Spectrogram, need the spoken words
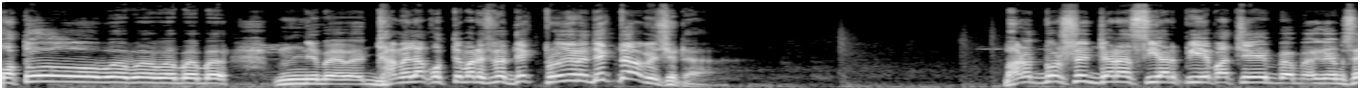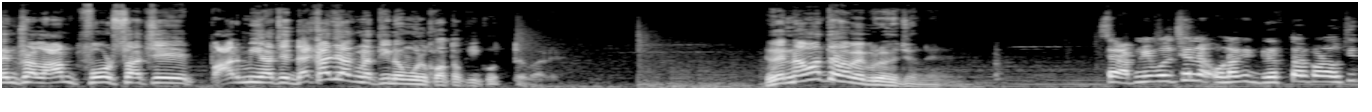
কত ঝামেলা করতে পারে সেটা দেখ, প্রয়োজনে দেখতে হবে সেটা। ভারতবর্ষের যারা সিআরপিএফ আছে সেন্ট্রাল আর্ম ফোর্স আছে আর্মি আছে দেখা যাক না তৃণমূল কত কি করতে পারে। এদের নামাতে হবে প্রয়োজনে। স্যার আপনি বলছেন ওনাকে গ্রেফতার করা উচিত।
